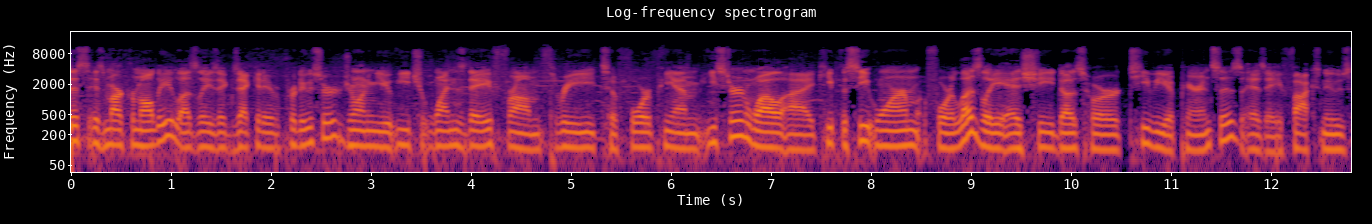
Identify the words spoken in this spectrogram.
This is Mark Grimaldi, Leslie's executive producer, joining you each Wednesday from 3 to 4 p.m. Eastern while I keep the seat warm for Leslie as she does her TV appearances as a Fox News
